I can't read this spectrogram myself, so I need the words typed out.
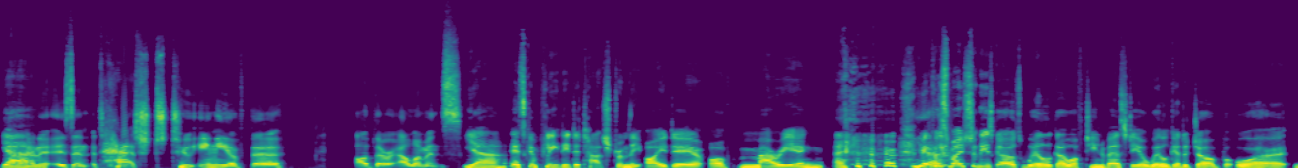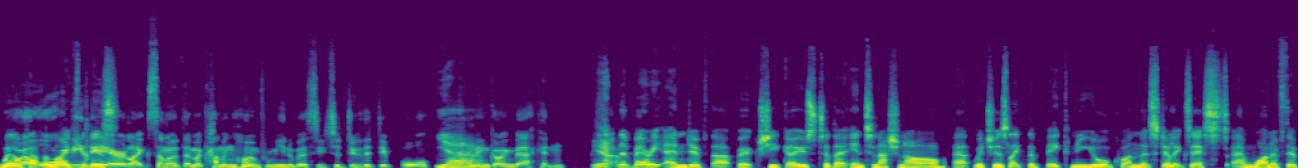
Yeah. and it isn't attached to any of the other elements Yeah, it's completely detached from the idea of marrying. because most of these girls will go off to university or will get a job or will or have a life that is. there. Like some of them are coming home from university to do the deb ball. Yeah. And then going back and yeah. At the very end of that book, she goes to the International, uh, which is like the big New York one that still exists. And one of the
